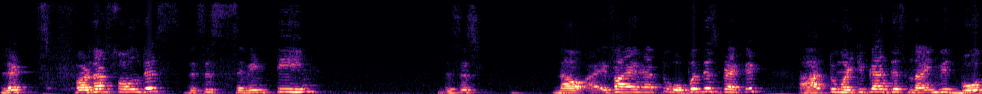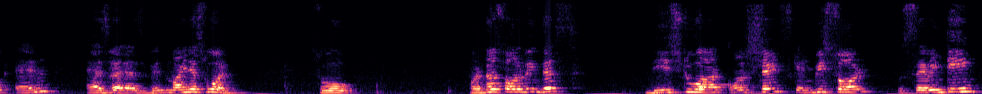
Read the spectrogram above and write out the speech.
let's further solve this. This is 17 this is now if I have to open this bracket I have to multiply this 9 with both n as well as with minus 1 so further solving this these two are constants can be solved. So 17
